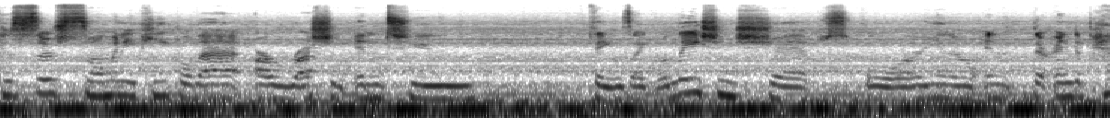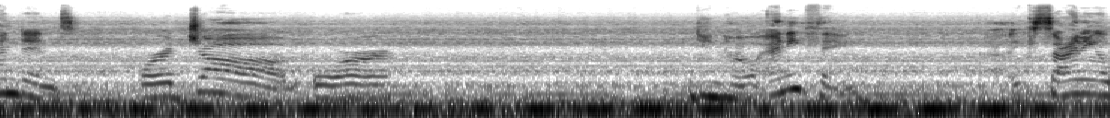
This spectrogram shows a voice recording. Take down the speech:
Cuz there's so many people that are rushing into things like relationships or, you know, in their independence or a job or you know, anything signing a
